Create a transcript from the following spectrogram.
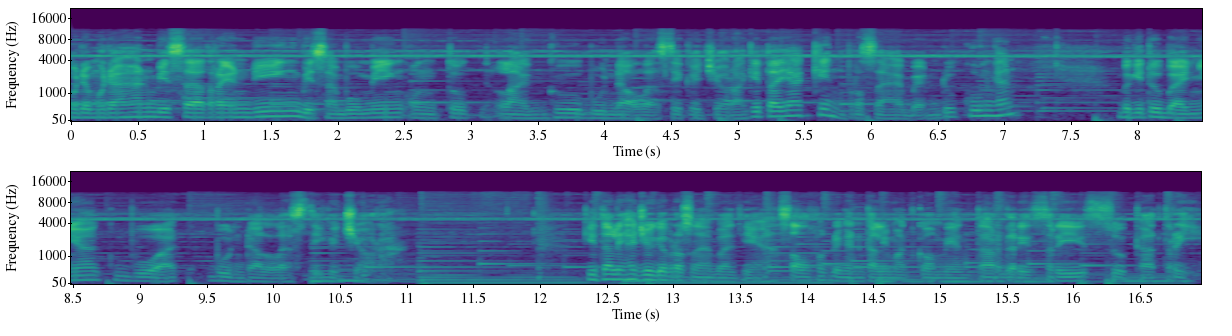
Mudah-mudahan bisa trending, bisa booming untuk lagu Bunda Lesti Kejora. Kita yakin persahabat dukungan begitu banyak buat Bunda Lesti Kejora kita lihat juga persahabat ya, dengan kalimat komentar dari Sri Sukatri.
